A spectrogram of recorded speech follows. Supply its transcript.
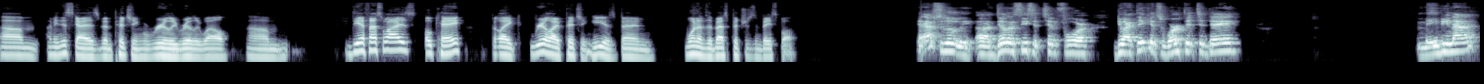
Um, I mean, this guy has been pitching really, really well. Um, DFS wise, okay, but like real life pitching, he has been one of the best pitchers in baseball. Yeah, absolutely. Uh, Dylan Cease at 10 4. Do I think it's worth it today? Maybe not.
